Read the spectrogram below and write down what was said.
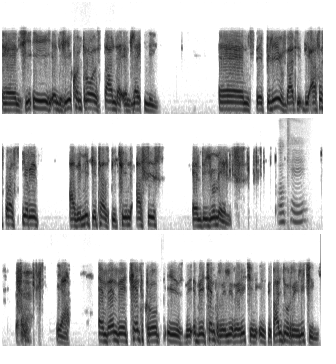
And he and he controls thunder and lightning. And they believe that the ancestral spirits are the mediators between Asis and the humans. Okay. yeah. And then the tenth group is the, the tenth religion is the Bantu religions.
